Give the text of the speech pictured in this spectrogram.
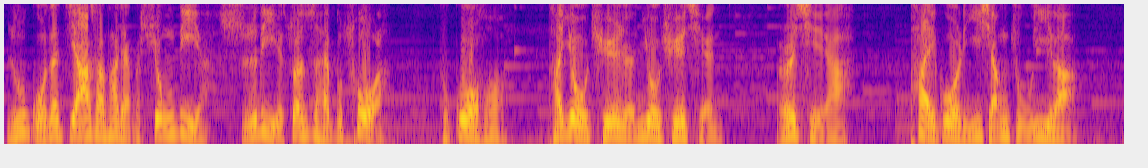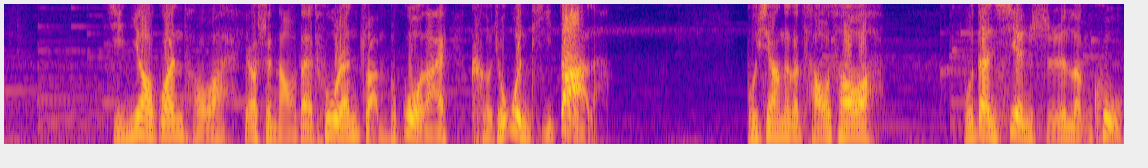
如果再加上他两个兄弟啊，实力也算是还不错了。不过哈、哦，他又缺人又缺钱，而且啊，太过理想主义了。紧要关头啊，要是脑袋突然转不过来，可就问题大了。不像那个曹操啊，不但现实冷酷，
